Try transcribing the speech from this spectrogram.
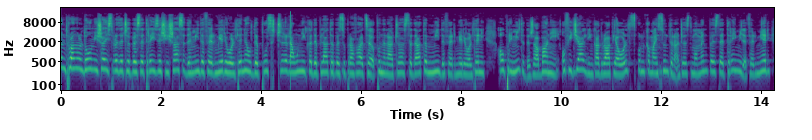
Pentru anul 2016, peste 36.000 de fermieri olteni au depus cererea unică de plată pe suprafață. Până la această dată, mii de fermieri olteni au primit deja banii. Oficial din cadrul Apia Olt spun că mai sunt în acest moment peste 3.000 de fermieri,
